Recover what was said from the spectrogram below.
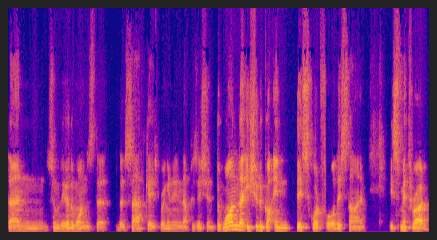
than some of the other ones that that Southgate's bringing in, that position. The one that he should have got in this squad for this time is Smith Rowe.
